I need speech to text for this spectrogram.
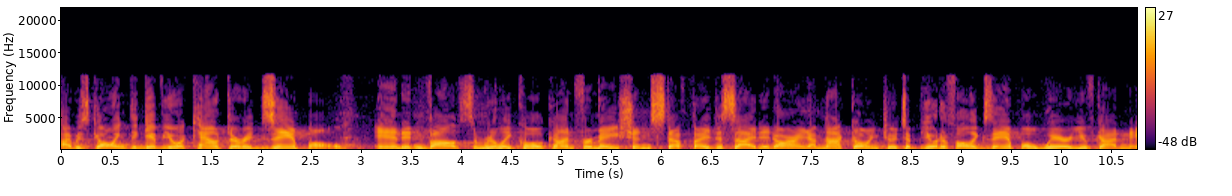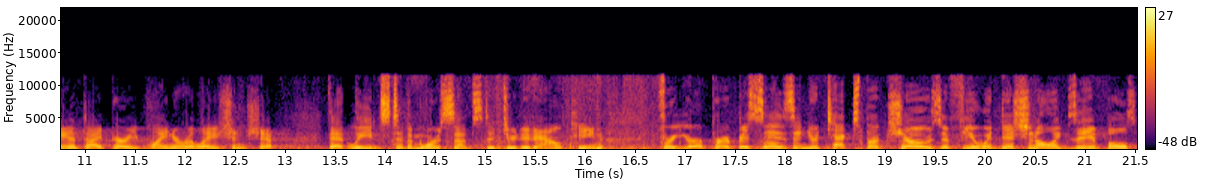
I was going to give you a counterexample, and it involves some really cool conformation stuff, but I decided, all right, I'm not going to. It's a beautiful example where you've got an anti-periplanar relationship that leads to the more substituted alkene. For your purposes, and your textbook shows a few additional examples,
